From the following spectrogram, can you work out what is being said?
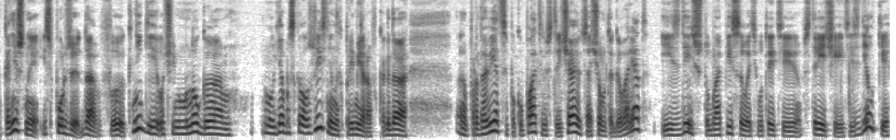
конечно, использует, да, в книге очень много, ну, я бы сказал, жизненных примеров, когда э, продавец и покупатель встречаются, о чем-то говорят, и здесь, чтобы описывать вот эти встречи, эти сделки,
